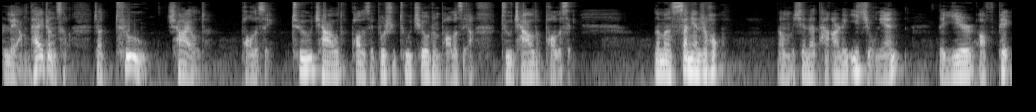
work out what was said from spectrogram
两胎政策，叫 two child policy。two child policy 不是 two children policy 啊，two child policy。那么三年之后，那我们现在谈二零一九年的 year of pig。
